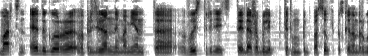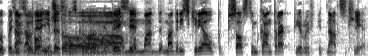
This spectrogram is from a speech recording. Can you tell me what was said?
Мартин Эдегор в определенный момент э, выстрелить. Да и даже были к этому предпосылки, пускай на другой позиции да, напомним, у Леонида Слуцкого в Витесе. Мадридский Реал подписал с ним контракт первый в 15 лет.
